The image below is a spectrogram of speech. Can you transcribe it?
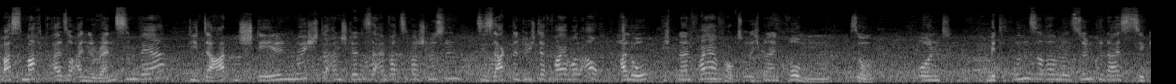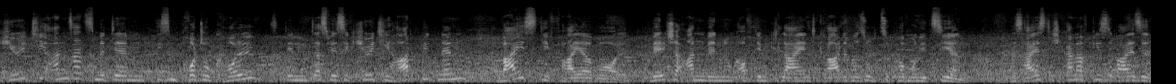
Was macht also eine Ransomware, die Daten stehlen möchte, anstelle sie einfach zu verschlüsseln? Sie sagt natürlich der Firewall auch, hallo, ich bin ein Firefox oder ich bin ein Chrome. Mhm. So. Und mit unserem Synchronized Security Ansatz, mit dem, diesem Protokoll, den, das wir Security Heartbeat nennen, weiß die Firewall, welche Anwendung auf dem Client gerade versucht zu kommunizieren. Das heißt, ich kann auf diese Weise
